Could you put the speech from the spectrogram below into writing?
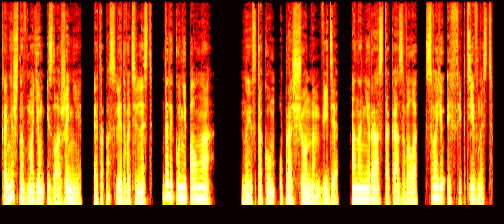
Конечно, в моем изложении эта последовательность далеко не полна, но и в таком упрощенном виде она не раз доказывала свою эффективность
